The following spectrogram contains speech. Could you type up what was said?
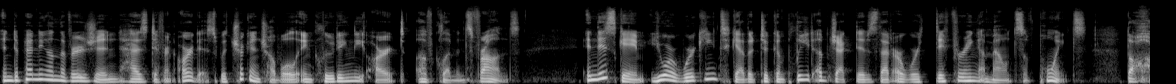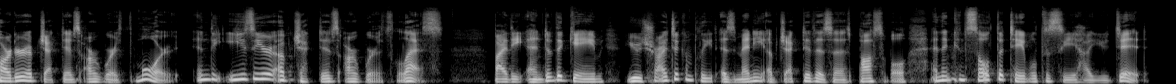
and depending on the version, has different artists, with Trick Trickin' Trouble including the art of Clemens Franz. In this game, you are working together to complete objectives that are worth differing amounts of points. The harder objectives are worth more, and the easier objectives are worth less. By the end of the game, you try to complete as many objectives as possible and then consult the table to see how you did.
